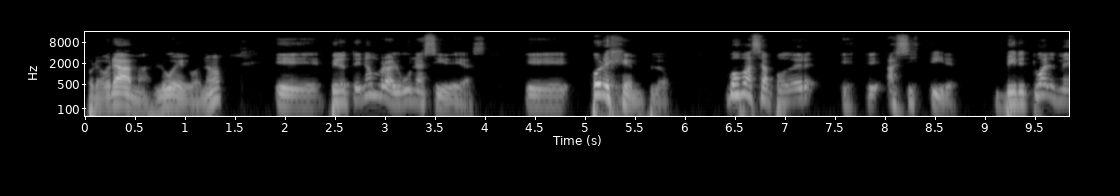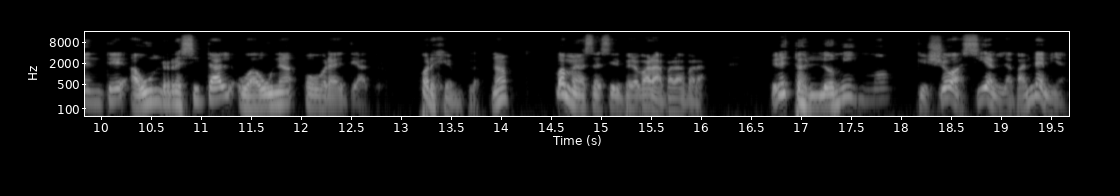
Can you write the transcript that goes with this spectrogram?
programa luego, ¿no? Eh, pero te nombro algunas ideas. Eh, por ejemplo, vos vas a poder este, asistir virtualmente a un recital o a una obra de teatro. Por ejemplo, ¿no? Vos me vas a decir, pero pará, pará, pará. Pero esto es lo mismo que yo hacía en la pandemia,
